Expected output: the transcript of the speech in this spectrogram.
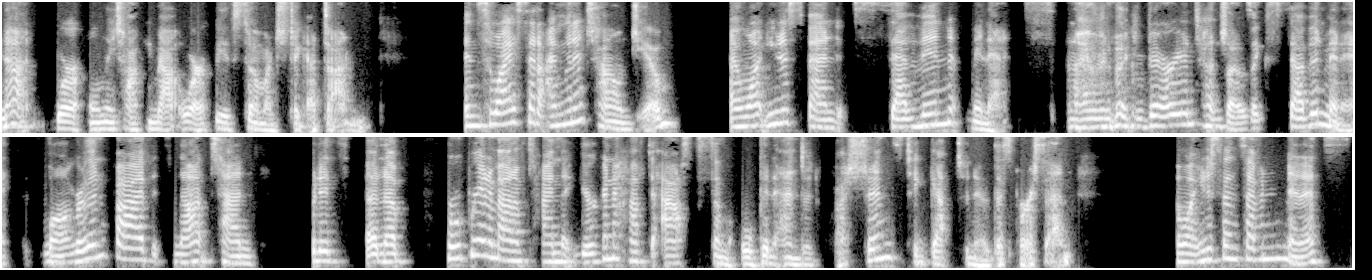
none. We're only talking about work. We have so much to get done. And so I said, I'm going to challenge you. I want you to spend seven minutes. And I was like very intentional. I was like, seven minutes. Longer than five. It's not 10, but it's an appropriate amount of time that you're going to have to ask some open ended questions to get to know this person. I want you to spend seven minutes,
